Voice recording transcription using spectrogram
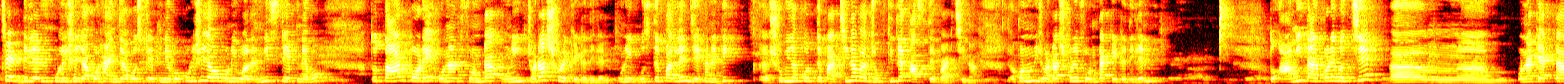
থ্রেড দিলেন, পুলিশে যাব হ্যাঁ যাব স্টেপ নেব। পুলিশে যাব উনি বলেননি স্টেপ নেব। তো তারপরে ওনার ফোনটা উনি ঝটাস করে কেটে দিলেন। উনি বুঝতে পারলেন যে এখানে ঠিক সুবিধা করতে পারছি না বা যুক্তিতে আসতে পারছি না। তখন উনি ঝটাস করে ফোনটা কেটে দিলেন, তো আমি তারপরে হচ্ছে ওনাকে একটা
